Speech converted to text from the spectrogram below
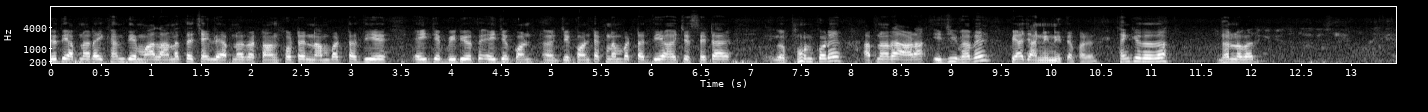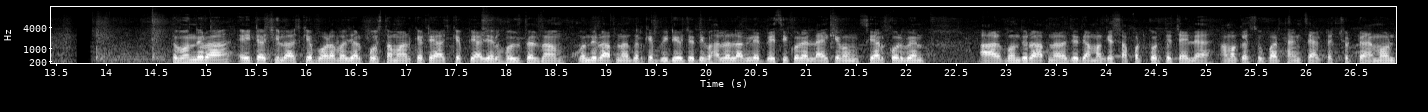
যদি আপনারা এখান দিয়ে মাল আনাতে চাইলে, আপনারা ট্রান্সপোর্টের নাম্বারটা দিয়ে এই যে ভিডিওতে এই যে যে কন্ট্যাক্ট নাম্বারটা দেওয়া হয়েছে, সেটা ফোন করে আপনারা আরা ইজিভাবে পেঁয়াজ আনিয়ে নিতে পারেন। থ্যাংক ইউ দাদা। ধন্যবাদ। তো বন্ধুরা, এইটা ছিল আজকে বড় বাজার পোস্তা মার্কেটে। আজকে পেঁয়াজের হোলসেল দাম। বন্ধুরা, আপনাদেরকে ভিডিও যদি ভালো লাগলে বেশি করে লাইক এবং শেয়ার করবেন। আর বন্ধুরা, আপনারা যদি আমাকে সাপোর্ট করতে চাইলে আমাকে সুপার থ্যাঙ্কসে একটা ছোট্ট অ্যামাউন্ট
